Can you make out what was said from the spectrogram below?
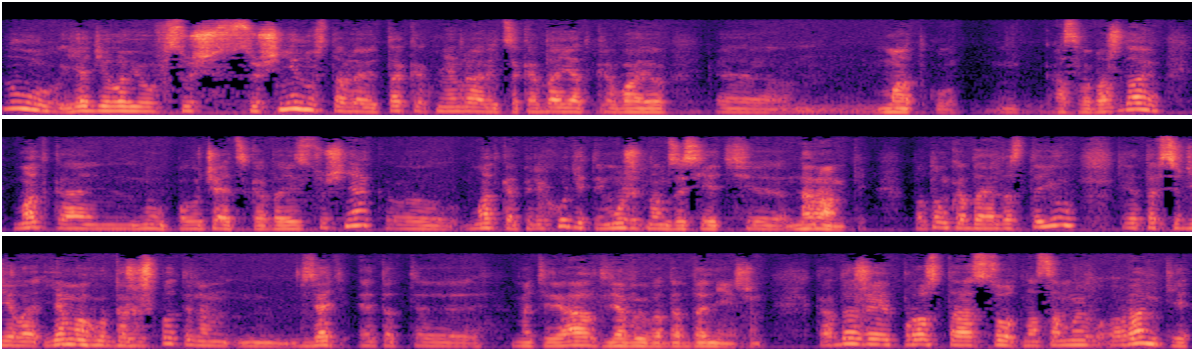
Ну, я делаю в суш, сушнину, вставляю так, как мне нравится, когда я открываю э, матку, освобождаю. Матка, ну, получается, когда есть сушняк, э, матка переходит и может нам засеять э, на рамке. Потом, когда я достаю это все дело, я могу даже шпателем взять этот э, материал для вывода в дальнейшем. Когда же просто сот на самой рамке,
